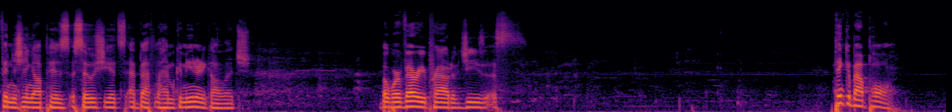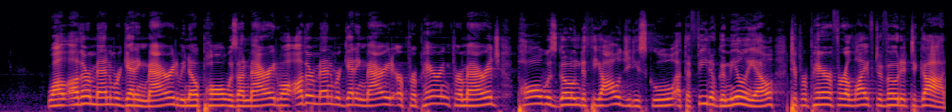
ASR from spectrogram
finishing up his associates at Bethlehem Community College. But we're very proud of Jesus. Think about Paul. While other men were getting married, we know Paul was unmarried. While other men were getting married or preparing for marriage, Paul was going to theology school at the feet of Gamaliel to prepare for a life devoted to God.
